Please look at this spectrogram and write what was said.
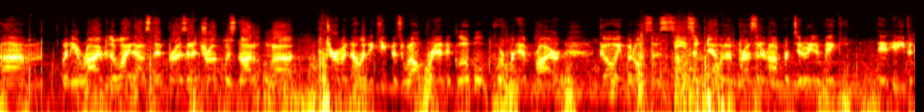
Um, when he arrived in the White House, then President Trump was not uh, determined not only to keep his well-branded global corporate empire going, but also to seize a new and unprecedented opportunity to make it even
